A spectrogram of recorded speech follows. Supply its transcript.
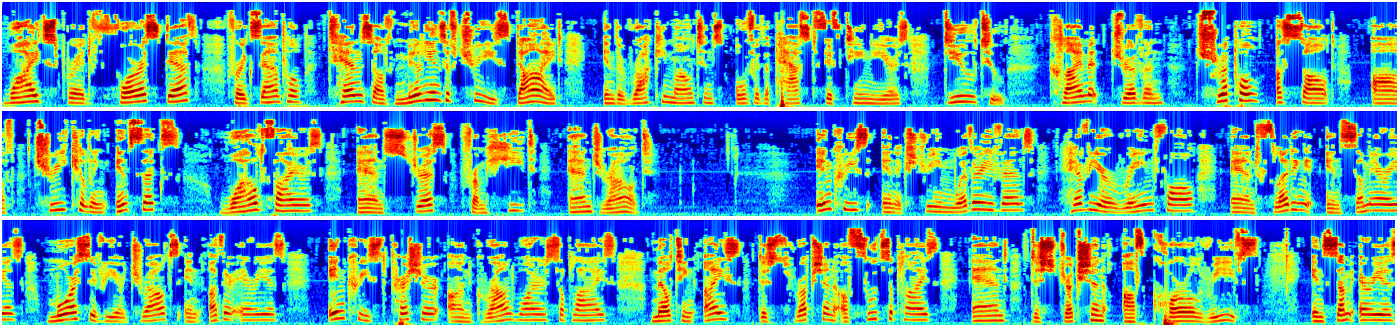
widespread forest death. For example, tens of millions of trees died in the Rocky Mountains over the past 15 years due to climate driven triple assault of tree killing insects, wildfires, and stress from heat and drought. Increase in extreme weather events, heavier rainfall and flooding in some areas, more severe droughts in other areas, increased pressure on groundwater supplies, melting ice, disruption of food supplies, and destruction of coral reefs. In some areas,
